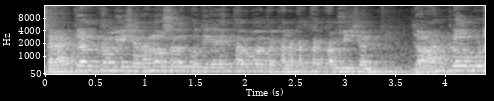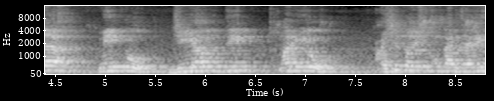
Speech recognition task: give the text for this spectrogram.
శాటిలైట్ కమిషన్ అని వస్తుంది కొద్దిగా అయిన తర్వాత కలకత్తా కమిషన్. దాంట్లో కూడా మీకు జియావుద్దీన్ మరియు అశుతోష్ ముఖర్జీ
